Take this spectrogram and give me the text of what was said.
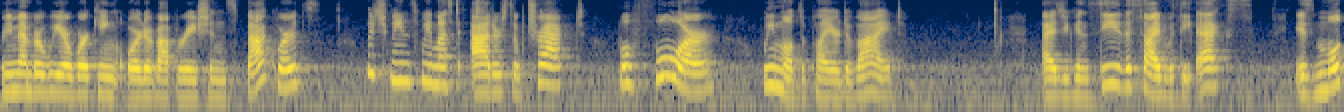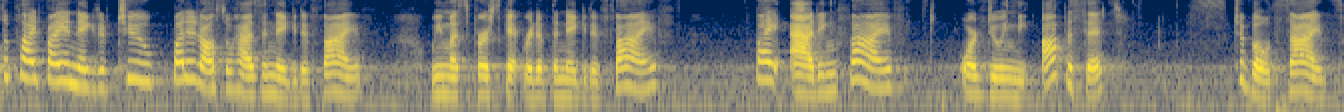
Remember, we are working order of operations backwards, which means we must add or subtract before we multiply or divide. As you can see, the side with the x is multiplied by a negative 2, but it also has a negative 5. We must first get rid of the negative 5 by adding 5 or doing the opposite to both sides.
